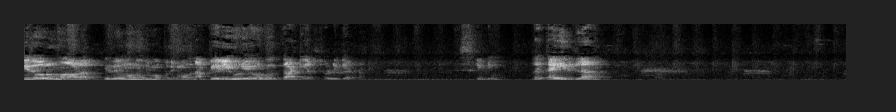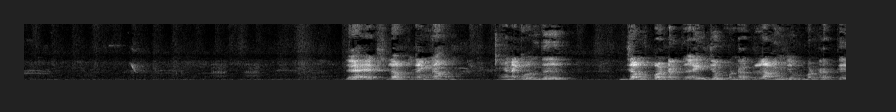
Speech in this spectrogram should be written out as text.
இது ஒரு மாடல். இது முந்நூற்றி முப்பத்தி மூணு. நான் பெரிய ஒரே உங்களுக்கு காட்டிய சொல்லி கேட்டேன். ஸ்கிப்பிங் கயிறு இல்லாமல் இது ஆக்சுவலாக பார்த்தீங்கன்னா எனக்கு வந்து ஜம்ப் பண்ணுறக்கு ஹை ஜம்ப் பண்ணுறக்கு லாங் ஜம்ப் பண்ணுறக்கு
